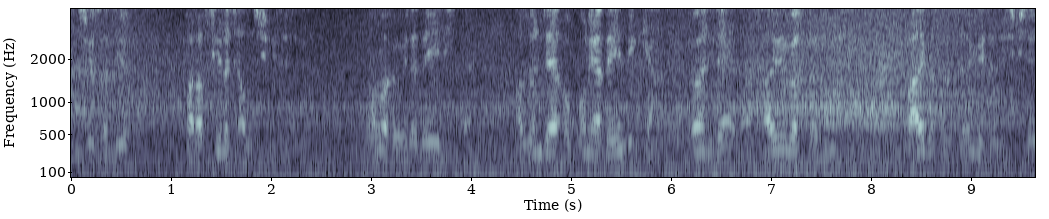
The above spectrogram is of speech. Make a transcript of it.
çalışıyorsa diyor parasıyla çalışıyor diyor. Ama öyle değil işte. Az önce o konuya değindik ya. Önce yani saygı göstermek. Saygısız, sevgisiz hiçbir şey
